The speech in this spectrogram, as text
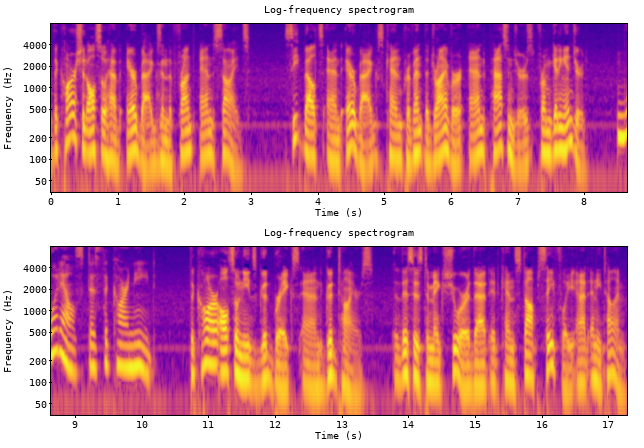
The car should also have airbags in the front and sides. Seatbelts and airbags can prevent the driver and passengers from getting injured. What else does the car need? The car also needs good brakes and good tires. This is to make sure that it can stop safely at any time.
